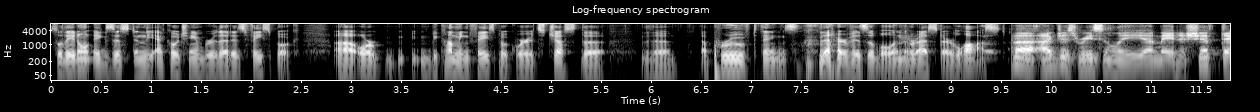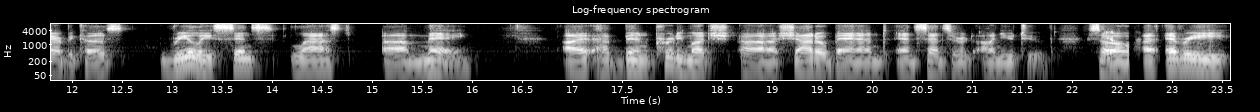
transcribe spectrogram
so they don't exist in the echo chamber that is Facebook uh, or becoming Facebook, where it's just the the approved things that are visible and the rest are lost. I've just recently uh, made a shift there because really since last uh, May, I have been pretty much uh, shadow banned and censored on YouTube. So yeah. Uh, every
